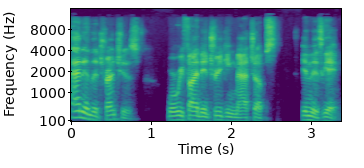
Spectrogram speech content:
and in the trenches where we find intriguing matchups in this game.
